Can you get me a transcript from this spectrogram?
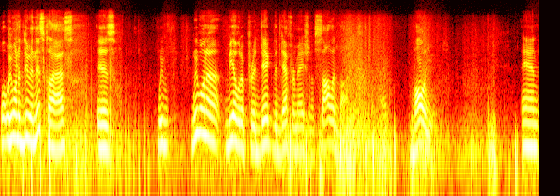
What we want to do in this class is we, we want to be able to predict the deformation of solid bodies, right? volumes. And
